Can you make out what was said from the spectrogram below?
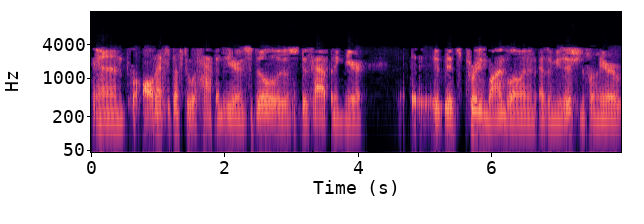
And for all that stuff to have happened here and still is, is happening here, it, it's pretty mind blowing. And as a musician from here,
